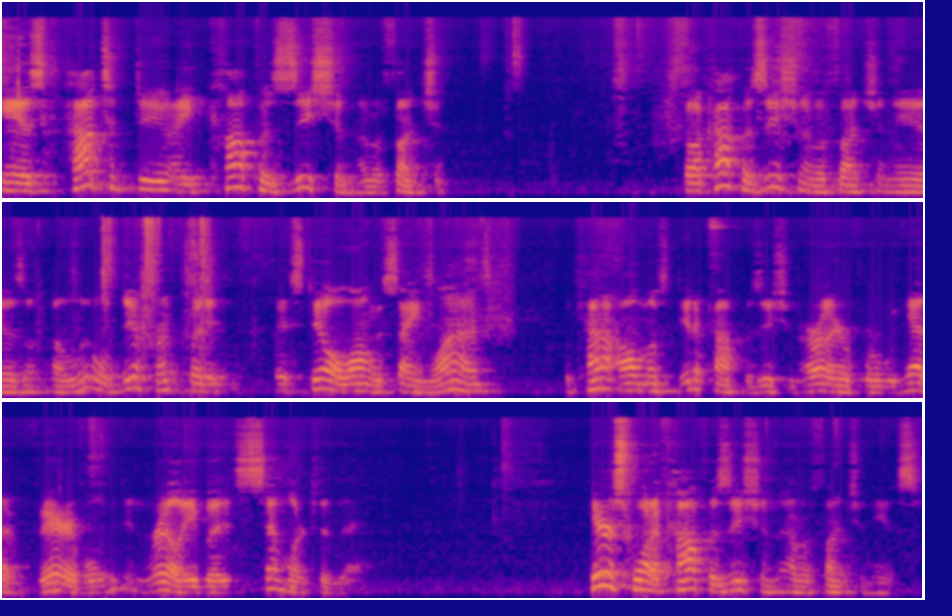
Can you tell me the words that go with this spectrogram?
is how to do a composition of a function. So a composition of a function is a, little different, but it, it's still along the same lines. We kind of almost did a composition earlier where we had a variable. We didn't really, but it's similar to that. Here's what a composition of a function is.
